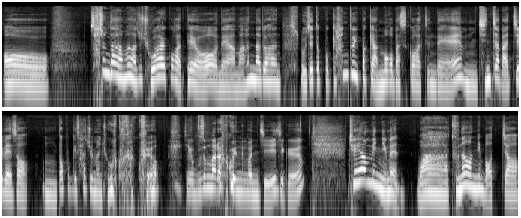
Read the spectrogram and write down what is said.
어, 사준다 하면 아주 좋아할 것 같아요. 네, 아마 한나도 한 로제 떡볶이 한두 입밖에 안 먹어봤을 것 같은데, 음, 진짜 맛집에서 음, 떡볶이 사주면 좋을 것 같고요. 제가 무슨 말을 하고 있는 건지 지금. 최현미님은 와, 두나 언니 멋져.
